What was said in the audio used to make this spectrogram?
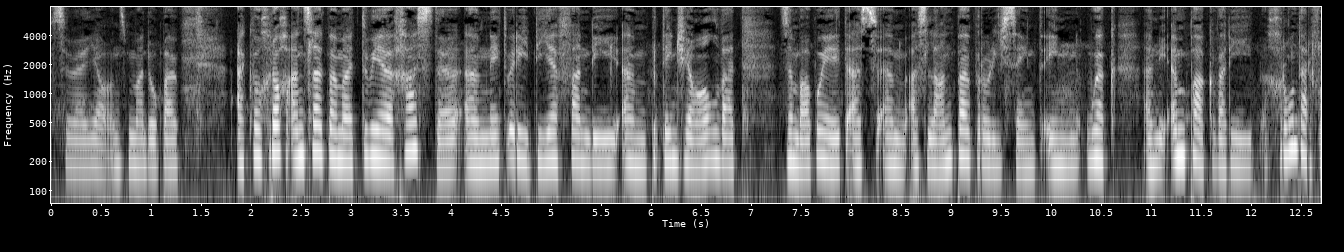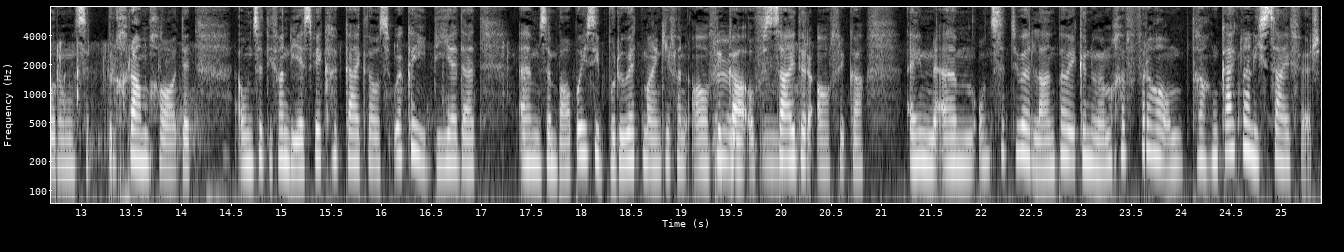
so uh, ja, ons moet dophou. Ek wil graag aansluit by my twee gaste, um, net oor die idee van die um, potensiaal wat Zimbabwe het as um, as landbouprodusent en ook um, die impak wat die grondhervormingsprogram gehad het. Ons het van dese week gekyk, daar's ook 'n idee dat um, Zimbabwe is die broodmandjie van Afrika mm, of mm. Suider-Afrika en um, ons het toe 'n landbouekonoom gevra om te gaan kyk na die syfers.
